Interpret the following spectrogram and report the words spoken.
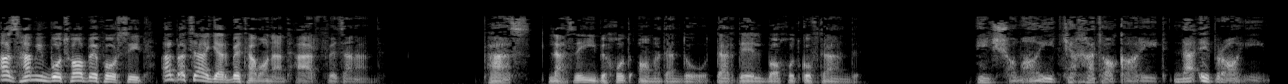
از همین بتها بپرسید البته اگر بتوانند حرف بزنند. پس لحظه ای به خود آمدند و در دل با خود گفتند این شمایید که خطا کارید نه ابراهیم.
